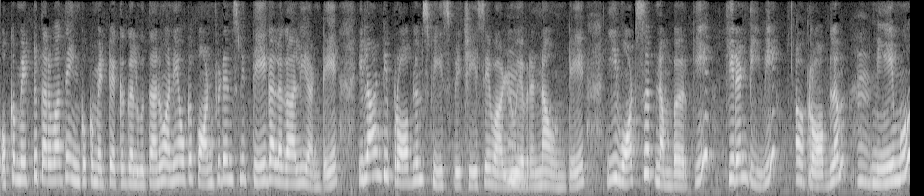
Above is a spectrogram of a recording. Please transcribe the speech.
ఒక మెట్టు తర్వాతే ఇంకొక మెట్టు ఎక్కగలుగుతాను అనే ఒక కాన్ఫిడెన్స్ని తేగలగాలి అంటే ఇలాంటి ప్రాబ్లమ్స్ ఫేస్ చేసేవాళ్ళు ఎవరన్నా ఉంటే ఈ వాట్సాప్ నంబర్కి కిరణ్ టీవీ ప్రాబ్లం నేము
